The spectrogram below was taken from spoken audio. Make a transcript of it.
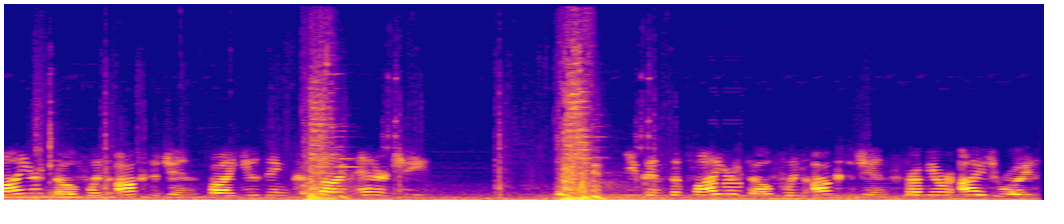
Supply yourself with oxygen by using Kuban energy. You can supply yourself with oxygen from your iDroid.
